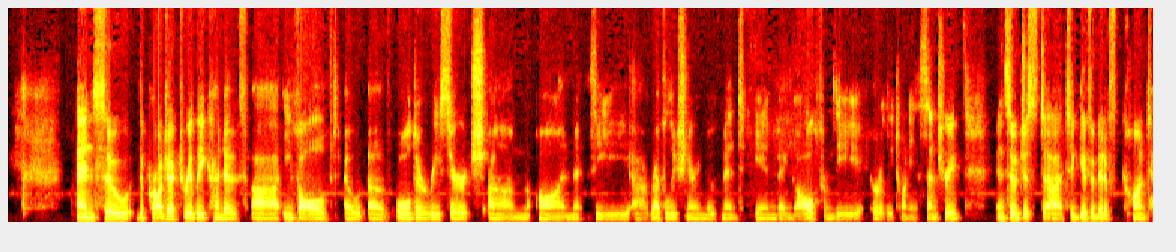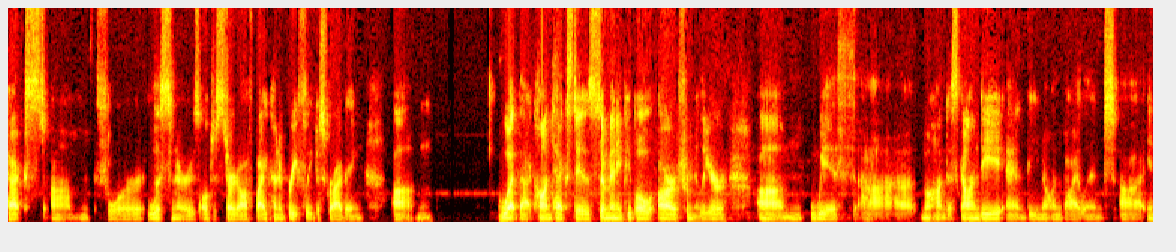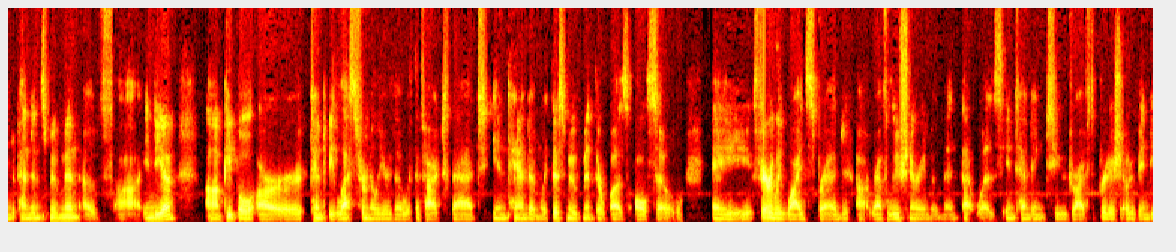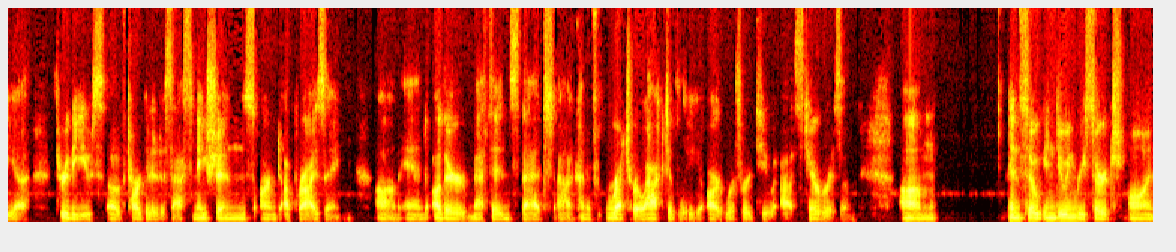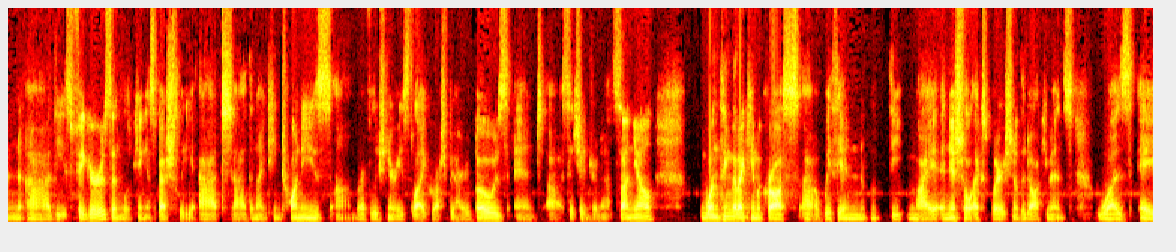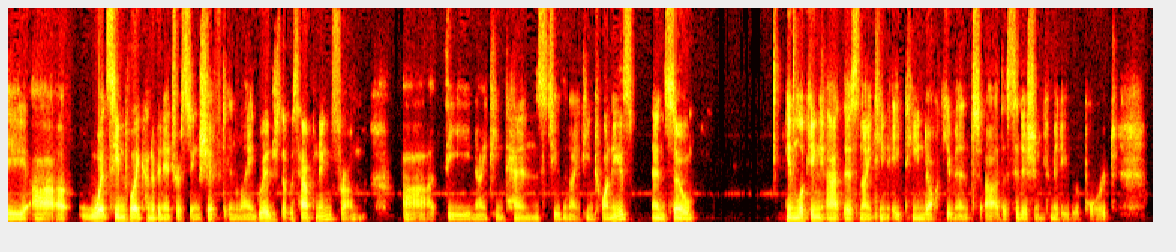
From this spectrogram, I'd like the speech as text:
And so the project really kind of uh, evolved out of older research um, on the uh, revolutionary movement in Bengal from the early 20th century. And so, just uh, to give a bit of context um, for listeners, I'll just start off by kind of briefly describing um, what that context is. So, many people are familiar um, with uh, Mohandas Gandhi and the nonviolent uh, independence movement of uh, India. Um, people are tend to be less familiar, though, with the fact that in tandem with this movement, there was also a fairly widespread uh, revolutionary movement that was intending to drive the British out of India through the use of targeted assassinations, armed uprising, um, and other methods that uh, kind of retroactively are referred to as terrorism. Um, and so, in doing research on uh, these figures and looking especially at uh, the 1920s, um, revolutionaries like Rash Bihari Bose and uh, Sachindranath Sanyal, one thing that I came across uh, within the, my initial exploration of the documents was a uh, what seemed like kind of an interesting shift in language that was happening from uh, the 1910s to the 1920s, and so in looking at this 1918 document, uh, the Sedition Committee report,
